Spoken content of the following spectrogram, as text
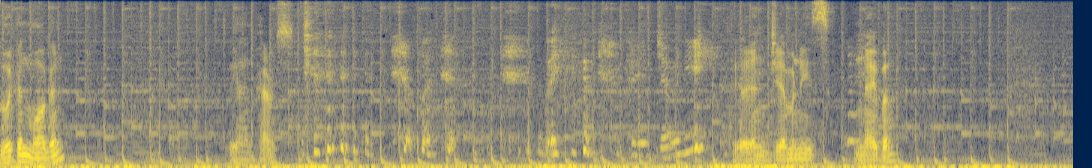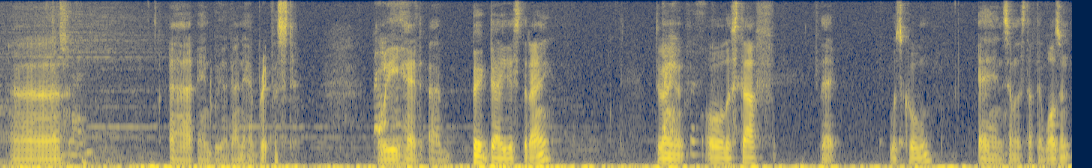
Guten Morgen. We are in Paris. We're in Germany. We are in Germany's neighbor. Uh, uh, and we are going to have breakfast. We had a big day yesterday doing Breakfast. all the stuff that was cool and some of the stuff that wasn't.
